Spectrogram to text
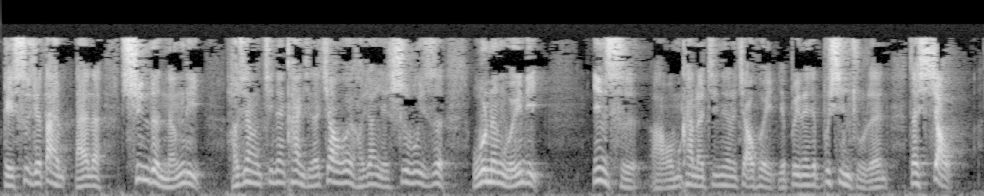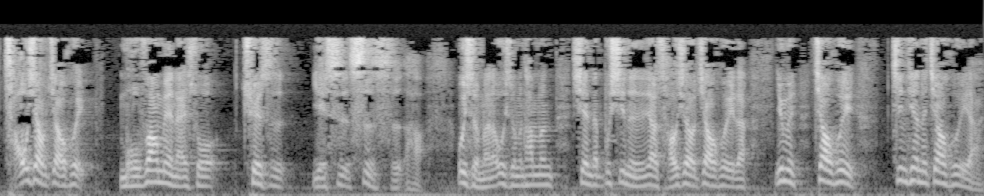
给世界带来了新的能力。好像今天看起来，教会好像也似乎也是无能为力。因此啊，我们看到今天的教会也被那些不信主人在笑、嘲笑教会。某方面来说，确实也是事实啊。为什么呢？为什么他们现在不信的人要嘲笑教会呢？因为教会今天的教会啊，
